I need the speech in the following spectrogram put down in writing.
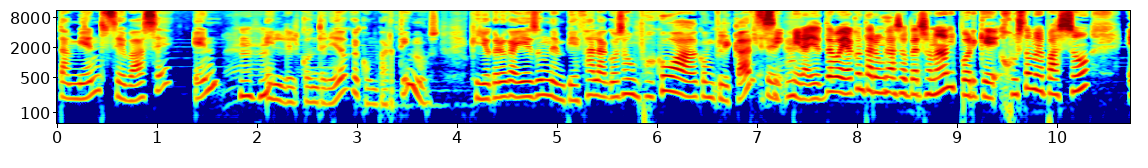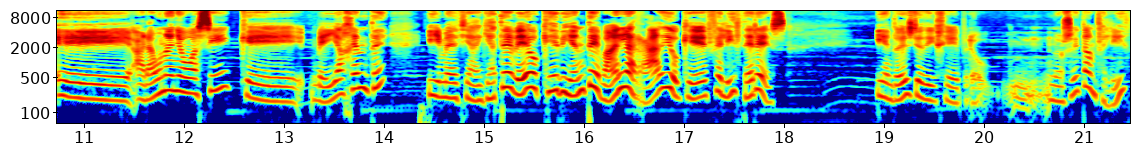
también se base en el contenido que compartimos. Que yo creo que ahí es donde empieza la cosa un poco a complicarse. Sí, mira, yo te voy a contar un caso personal porque justo me pasó, eh, hará un año o así, que veía gente y me decía, ya te veo, qué bien te va en la radio, qué feliz eres. Y entonces yo dije, pero mm, no soy tan feliz.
